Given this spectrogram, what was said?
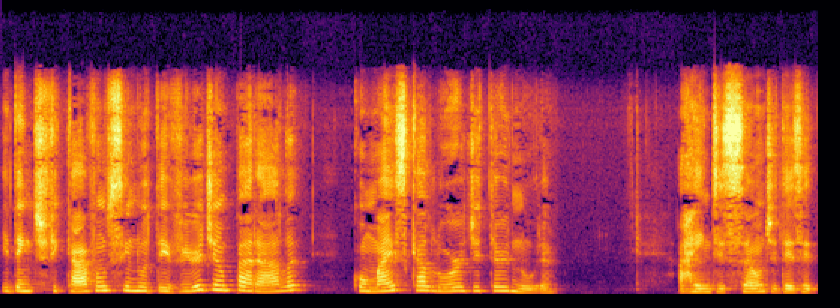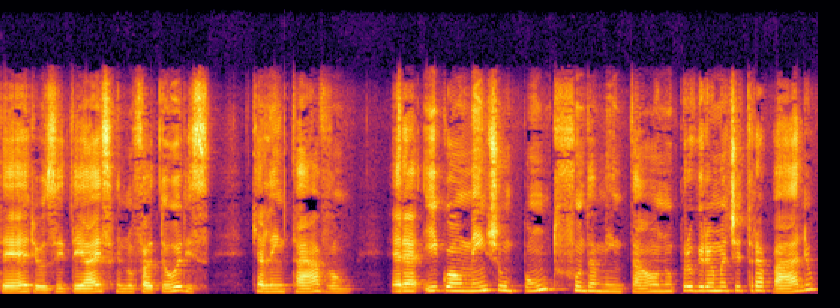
identificavam-se no dever de ampará-la com mais calor de ternura. A rendição de Desidério aos ideais renovadores que alentavam era igualmente um ponto fundamental no programa de trabalho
